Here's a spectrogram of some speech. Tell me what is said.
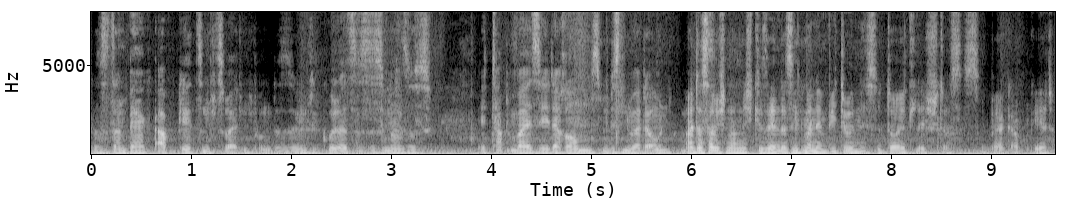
dass es dann bergab geht zum zweiten Punkt. Das ist irgendwie cool. Also es ist immer so etappenweise, jeder Raum ist ein bisschen weiter unten. Ah, das habe ich noch nicht gesehen. Das sieht man im Video nicht so deutlich, dass es so bergab geht.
